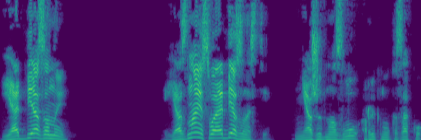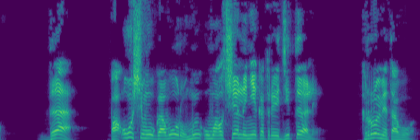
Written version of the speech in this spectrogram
И обязаны... Я знаю свои обязанности, неожиданно зло рыкнул Казаков. Да, по общему уговору мы умолчали некоторые детали. Кроме того,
